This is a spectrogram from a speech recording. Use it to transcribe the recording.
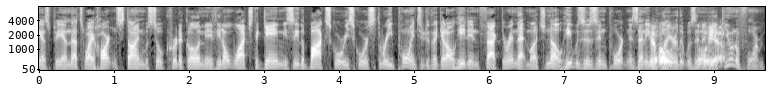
ESPN. That's why Hartenstein was so critical. I mean, if you don't watch the game, you see the box score, he scores three points, and you're thinking, oh, he didn't factor in that much. No, he was as important as any player that was in oh, a yeah. uniform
